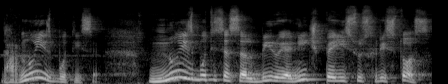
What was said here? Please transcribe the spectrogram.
dar nu izbutise. Nu izbutise să-l biruie nici pe Isus Hristos.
